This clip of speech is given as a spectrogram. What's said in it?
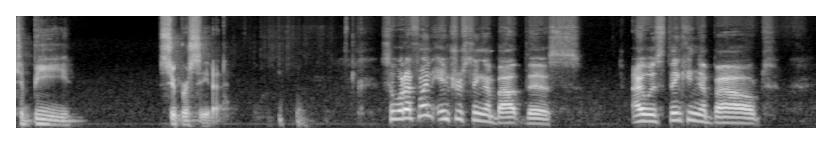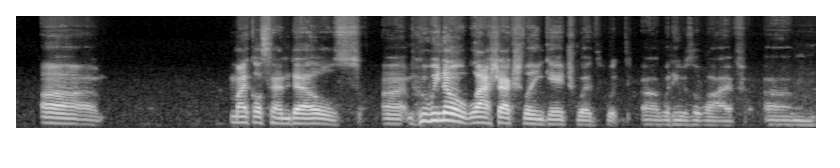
to be superseded. So, what I find interesting about this, I was thinking about uh, Michael Sandel's, uh, who we know Lasch actually engaged with, with uh, when he was alive. Um,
